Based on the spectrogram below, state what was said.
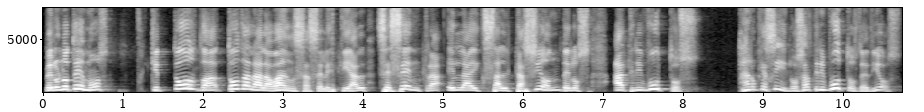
pero notemos que toda, toda la alabanza celestial se centra en la exaltación de los atributos. Claro que sí, los atributos de Dios.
